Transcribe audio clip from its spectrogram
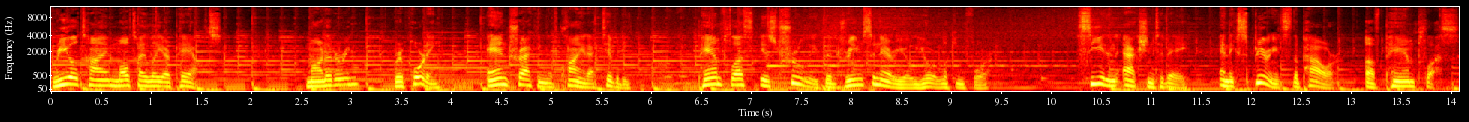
real-time multi-layer payouts, monitoring, reporting, and tracking of client activity, PAM Plus is truly the dream scenario you're looking for. See it in action today and experience the power of PAM Plus.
